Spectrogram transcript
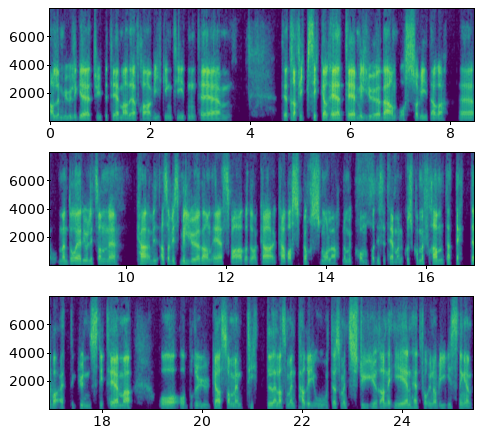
alle mulige typer temaer der fra vikingtiden til, til trafikksikkerhet, til miljøvern osv. Men da er det jo litt sånn hva, altså hvis miljøvern er svaret, da, hva, hva, var spørsmålet når vi kom på disse temaene? Hvordan kom vi fram til at dette var et gunstig tema å, bruke som en tittel eller som en periode, som en styrende enhet for undervisningen?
